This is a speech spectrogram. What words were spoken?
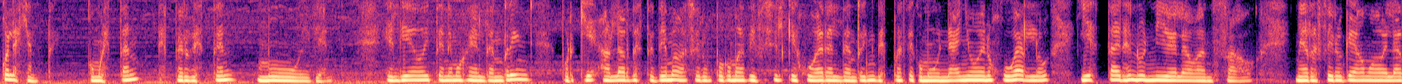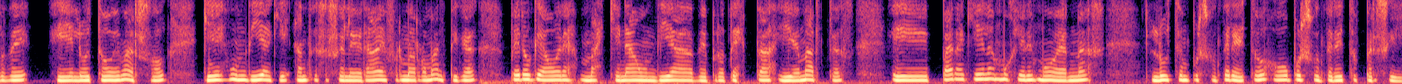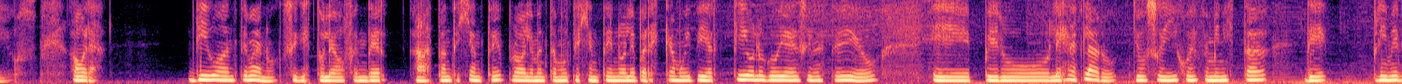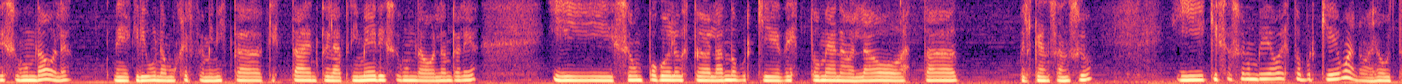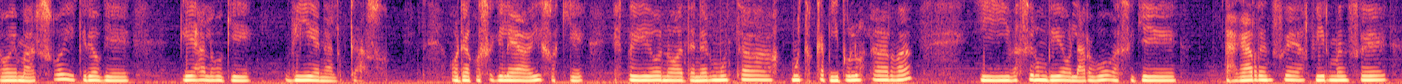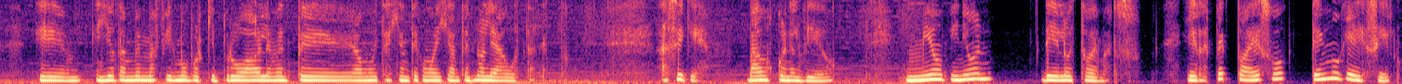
Hola gente, ¿cómo están? Espero que estén muy bien. El día de hoy tenemos Elden Ring, porque hablar de este tema va a ser un poco más difícil que jugar Elden Ring después de como un año de no jugarlo y estar en un nivel avanzado. Me refiero que vamos a hablar de el 8 de marzo, que es un día que antes se celebraba de forma romántica, pero que ahora es más que nada un día de protestas y de marchas eh, para que las mujeres modernas luchen por sus derechos o por sus derechos perseguidos. Ahora, digo antemano, sé que esto le va a ofender a bastante gente, probablemente a mucha gente no le parezca muy divertido lo que voy a decir en este video, eh, pero les aclaro, yo soy hijo de feminista de primera y segunda ola, me crió una mujer feminista que está entre la primera y segunda ola en realidad, y sé un poco de lo que estoy hablando porque de esto me han hablado hasta el cansancio, y quise hacer un video de esto porque, bueno, es 8 de marzo y creo que es algo que viene al caso. Otra cosa que les aviso es que este video no va a tener muchos capítulos, la verdad, y va a ser un video largo, así que agárrense, afírmense, eh, y yo también me afirmo porque probablemente a mucha gente, como dije antes, no le va a gustar esto. Así que vamos con el video. Mi opinión del 8 de marzo. Y respecto a eso, tengo que decir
